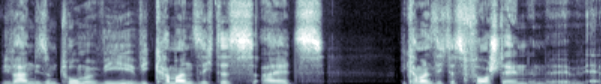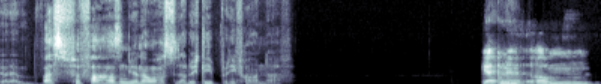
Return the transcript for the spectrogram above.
wie waren die Symptome? Wie, wie kann man sich das als wie kann man sich das vorstellen? Äh, was für Phasen genau hast du da durchlebt, wenn ich fragen darf? Gerne. Ähm,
